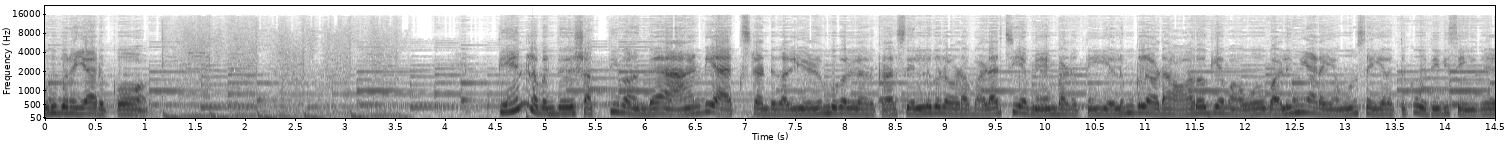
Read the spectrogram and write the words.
உறுதுணையாக இருக்கும். தேன்ல வந்து சக்தி வாய்ந்த ஆன்டி ஆக்சிடென்ட்கள் எலும்புகளில் இருக்கிற செல்லுகளோட வளர்ச்சியை மேம்படுத்தி எலும்புகளோட ஆரோக்கியமாகவும் வலிமையடையவும் செய்யறதுக்கு உதவி செய்யுது.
